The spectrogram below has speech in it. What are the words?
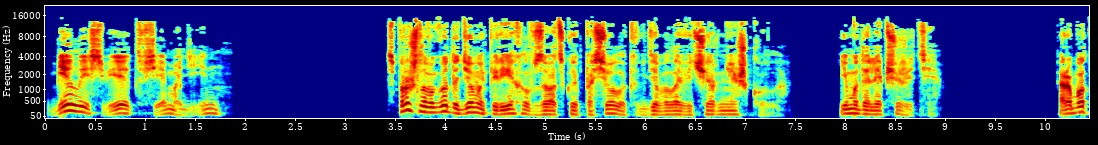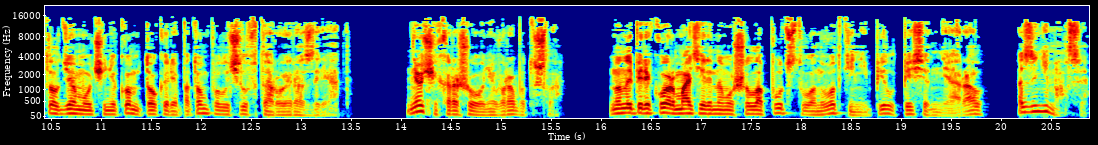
Белый свет всем один. С прошлого года Дема переехал в заводской поселок, где была вечерняя школа. Ему дали общежитие. Работал Дема учеником токаря, потом получил второй разряд. Не очень хорошо у него работа шла. Но наперекор материному шалопутству он водки не пил, песен не орал, а занимался.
